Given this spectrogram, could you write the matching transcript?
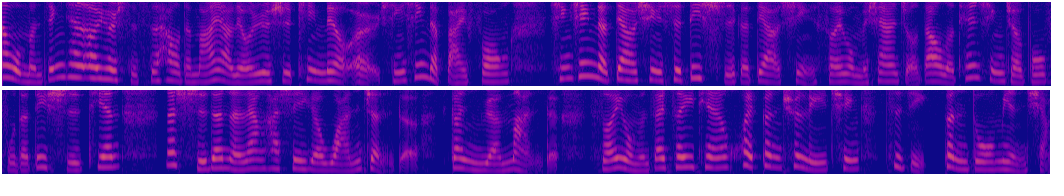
那我们今天二月十四号的玛雅流日是 King 六二行星的白风，行星的调性是第十个调性，所以我们现在走到了天行者波幅的第十天。那十的能量它是一个完整的、更圆满的，所以我们在这一天会更去厘清自己更多面相。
